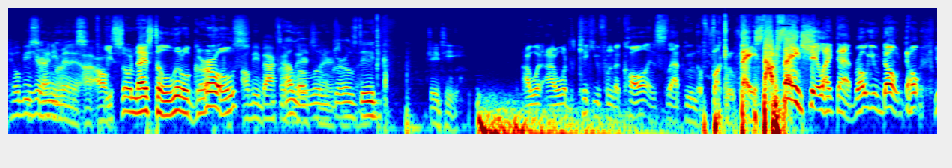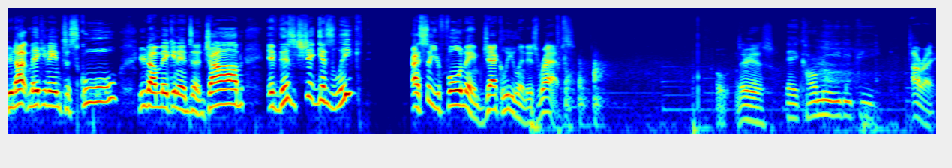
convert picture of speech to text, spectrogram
he'll be He's here so any nice. minute. I, I'll He's so nice to little girls. I'll be back like I later love little girls, dude. JT. I would I would kick you from the call and slap you in the fucking face. Stop saying shit like that, bro. You don't. Don't. You're not making it into school. You're not making it into a job. If this shit gets leaked, I say your full name, Jack Leland. It's raps. Oh, there he is. They call me EDP. All right.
